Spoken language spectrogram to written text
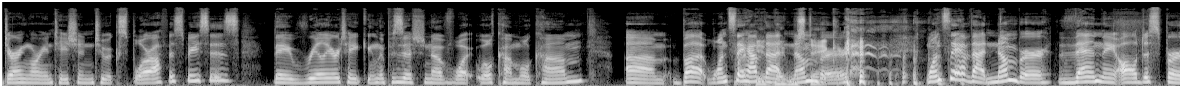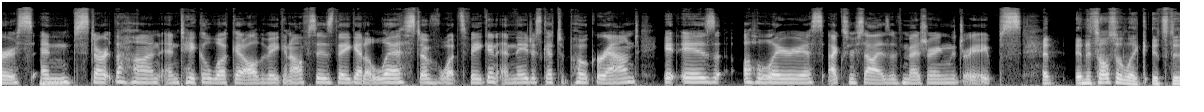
during orientation to explore office spaces. They really are taking the position of what will come will come. Um, but once they have that number, once they have that number, then they all disperse Mm-hmm. and start the hunt and take a look at all the vacant offices. They get a list of what's vacant and they just get to poke around. It is a hilarious exercise of measuring the drapes. And, and it's also like it's the,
